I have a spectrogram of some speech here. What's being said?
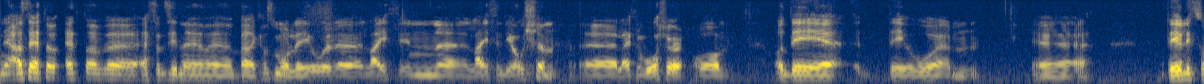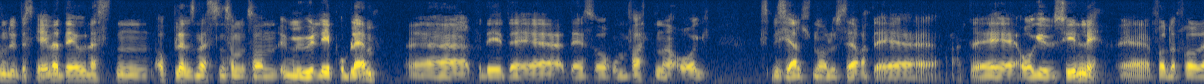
Ja, altså et av, et av eh, FN sine eh, bærekraftsmål er jo eh, life in, life in the ocean, uh, life in water. Og, og det, er- det er jo um, uh, Det er jo litt som du beskriver, det er jo nesten, oppleves nesten som et sånn umulig problem. Uh, fordi det er, det er så omfattende, og spesielt når du ser at det er, at det er usynlig for, det, for,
